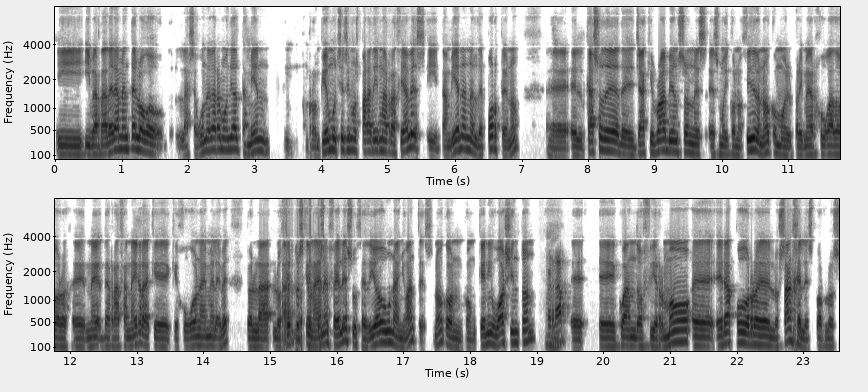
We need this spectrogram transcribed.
Y, verdaderamente luego la Segunda Guerra Mundial también rompió muchísimos paradigmas raciales y también en el deporte, ¿no? Eh, el caso de, Jackie Robinson es, muy conocido, ¿no? Como el primer jugador eh, de raza negra que, jugó en la MLB, pero lo cierto es que en la NFL sucedió un año antes, ¿no? Con, Kenny Washington. ¿Verdad? Eh, cuando firmó, era por Los Ángeles, por los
